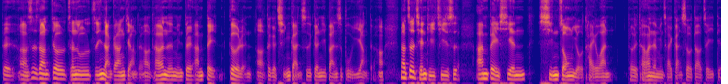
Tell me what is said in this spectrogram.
对啊，事实上就诚如执行长刚刚讲的哈，台湾人民对安倍个人啊这个情感是跟一般是不一样的哈。那这前提其实是安倍先心中有台湾，所以台湾人民才感受到这一点。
